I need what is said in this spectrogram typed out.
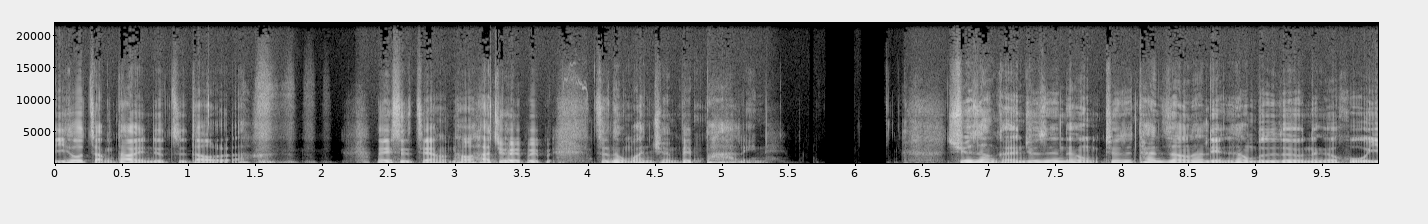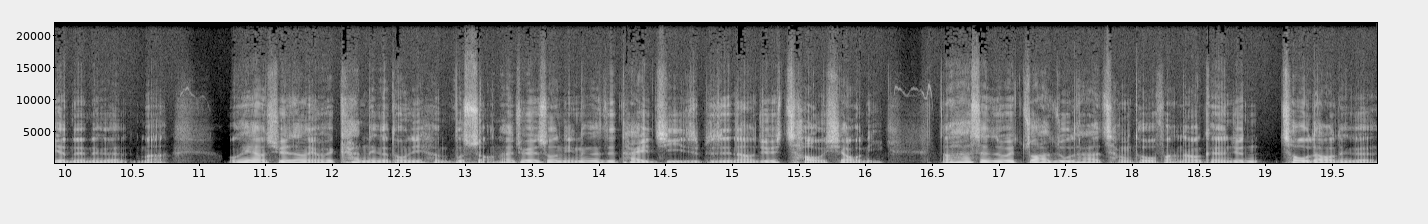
以后长大你就知道了啦。类似这样，然后他就会被真的完全被霸凌、学长可能就是那种，就是探长他脸上不是都有那个火焰的那个嘛。我跟你讲，学长也会看那个东西很不爽，他就会说你那个是胎记是不是？然后就会嘲笑你，然后他甚至会抓住他的长头发，然后可能就凑到那个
